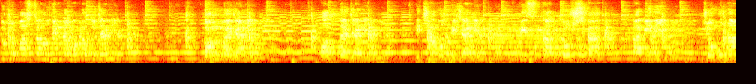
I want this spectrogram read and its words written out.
দুটো পাঁচটা নদীর নাম আমরা তো জানি। গঙ্গা জানি, পদ্মা জানি। ইছামতি জানি, তিস্তা তোষা, কাবেরী, যমুনা,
